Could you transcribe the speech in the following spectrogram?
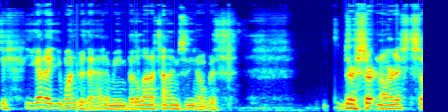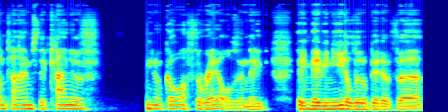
You gotta you wonder that. I mean but a lot of times you know with there are certain artists sometimes that kind of you know go off the rails and they they maybe need a little bit of uh,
